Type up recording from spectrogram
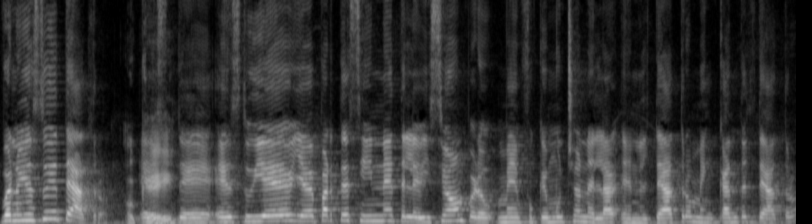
bueno, yo estudié teatro. Ok. Este, estudié, llevé parte de cine, televisión, pero me enfoqué mucho en el, en el teatro, me encanta el teatro.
